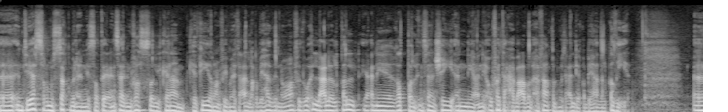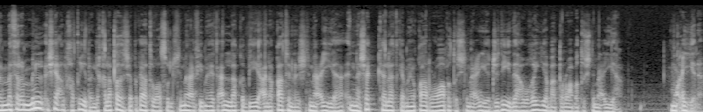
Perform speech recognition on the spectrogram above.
آه، ان تيسر مستقبلا ان يستطيع الإنسان يفصل الكلام كثيرا فيما يتعلق بهذه النوافذ وإلا على الأقل يعني غطى الإنسان شيئا يعني أو فتح بعض الآفاق المتعلقة بهذه القضية. آه، مثلا من الأشياء الخطيرة اللي خلقتها شبكات التواصل الاجتماعي فيما يتعلق بعلاقاتنا الاجتماعية أن شكلت كما يقال روابط اجتماعية جديدة وغيبت روابط اجتماعية معينة.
